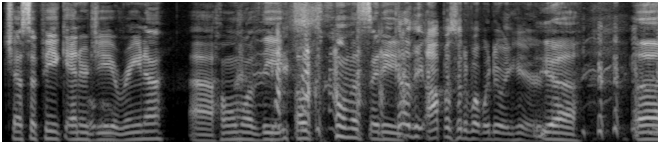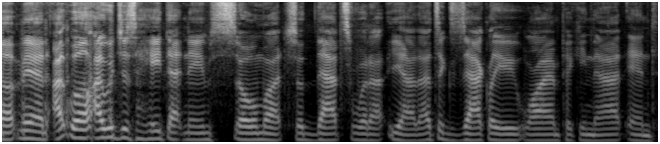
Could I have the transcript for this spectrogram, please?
Chesapeake Energy Arena, uh, home of the Oklahoma City. Kind of the opposite of what we're doing here. Yeah. Uh, man, I well, I would just hate that name so much. So that's what I yeah, that's exactly why I'm picking that. And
